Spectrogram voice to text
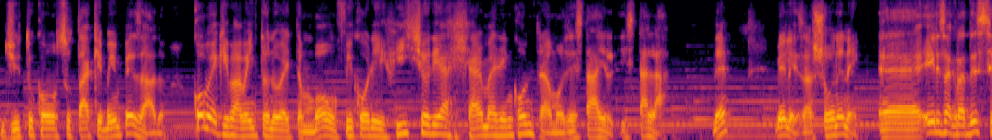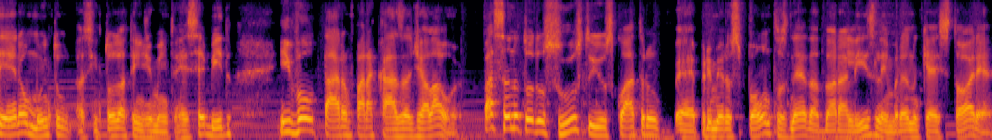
Dito com um sotaque bem pesado. Como o equipamento não é tão bom, ficou difícil de achar, mas encontramos, está, está lá, né? Beleza, achou o neném. É, eles agradeceram muito, assim, todo o atendimento recebido e voltaram para a casa de Alaor. Passando todo o susto e os quatro é, primeiros pontos, né, da Dora Liz, lembrando que a história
